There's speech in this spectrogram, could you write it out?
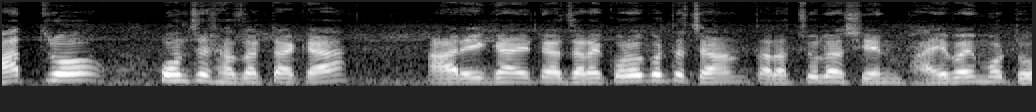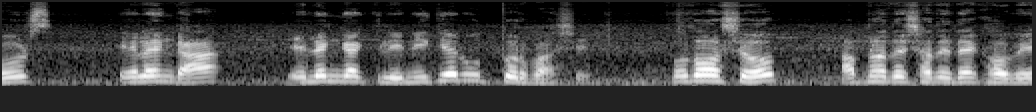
মাত্র পঞ্চাশ হাজার টাকা। আর এই গাড়িটা যারা ক্রয় করতে চান, তারা চলে আসেন ভাই ভাই মোটরস এলেঙ্গা এলেঙ্গা ক্লিনিকের উত্তর পাশে। তো দর্শক, আপনাদের সাথে দেখা হবে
